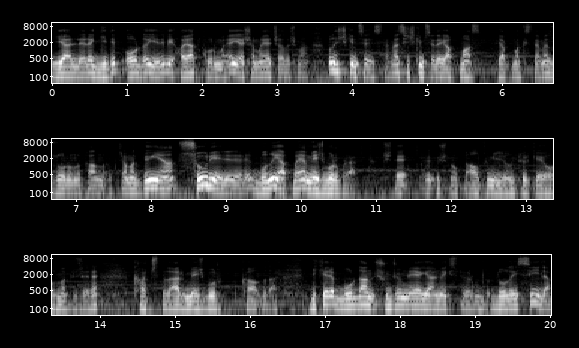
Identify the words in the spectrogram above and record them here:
yerlere gidip orada yeni bir hayat kurmaya, yaşamaya çalışman. Bunu hiç kimse istemez, hiç kimse de yapmaz. Yapmak istemez zorunlu kalmadıkça. Ama dünya Suriyelileri bunu yapmaya mecbur bıraktı. İşte 3.6 milyon Türkiye olmak üzere kaçtılar, mecbur kaldılar. Bir kere buradan şu cümleye gelmek istiyorum. Dolayısıyla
